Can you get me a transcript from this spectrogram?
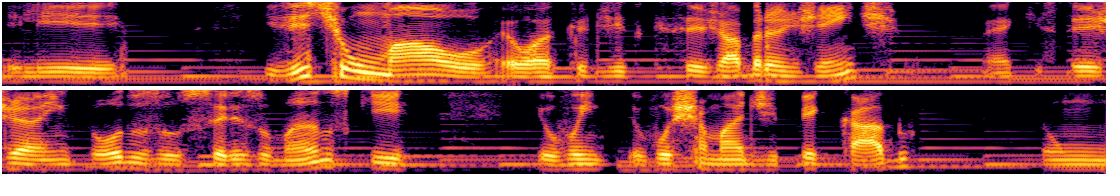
ele existe um mal, eu acredito que seja abrangente, né, que esteja em todos os seres humanos, que eu vou, eu vou chamar de pecado. Então,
